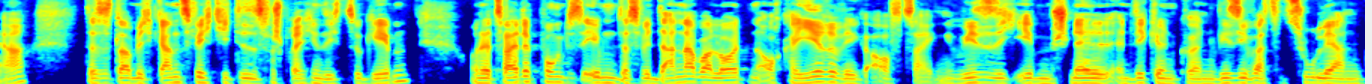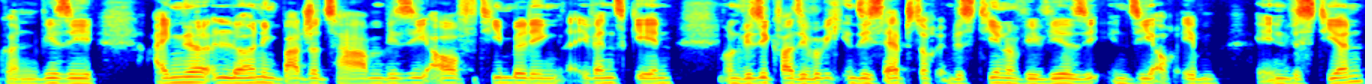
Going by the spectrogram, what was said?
Ja, das ist, glaube ich, ganz wichtig, dieses Versprechen sich zu geben. Und der zweite Punkt ist eben, dass wir dann aber Leuten auch Karrierewege aufzeigen, wie sie sich eben schnell entwickeln können, wie sie was dazulernen können, wie sie eigene Learning Budgets haben, wie sie auf Teambuilding-Events gehen und wie sie quasi wirklich in sich selbst auch investieren und wie wir sie in sie auch eben investieren.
